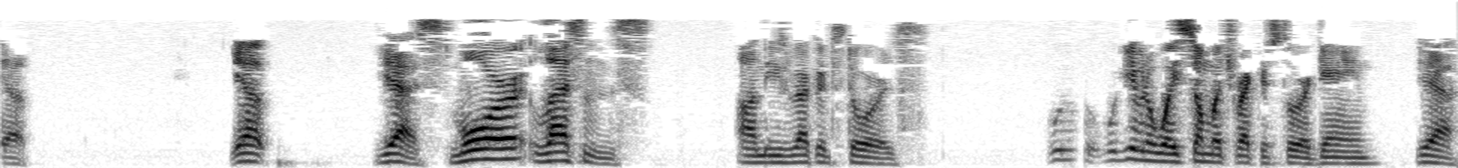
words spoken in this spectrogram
Yep. Yep. Yes, more lessons on these record stores. We're giving away so much record store game. Yeah,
